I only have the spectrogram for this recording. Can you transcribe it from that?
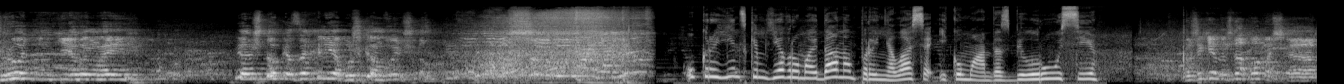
Родненькие вы мои. Я ж только за хлебушком вышел. Українським Євромайданом перейнялася і команда з Білорусі. Мужики, нужна помощь. Э,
